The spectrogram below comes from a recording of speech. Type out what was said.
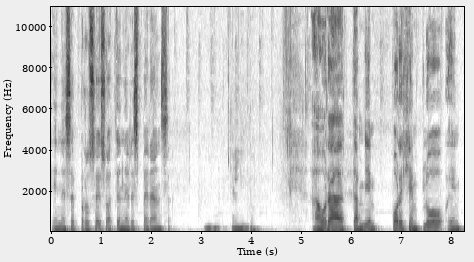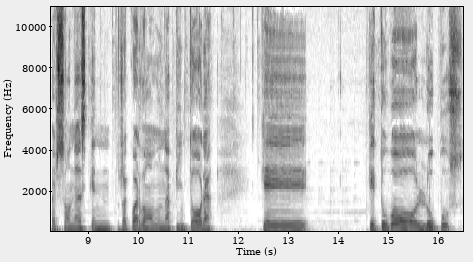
en ese proceso, a tener esperanza. Qué lindo. Ahora también, por ejemplo, en personas que recuerdo a una pintora que, que tuvo lupus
